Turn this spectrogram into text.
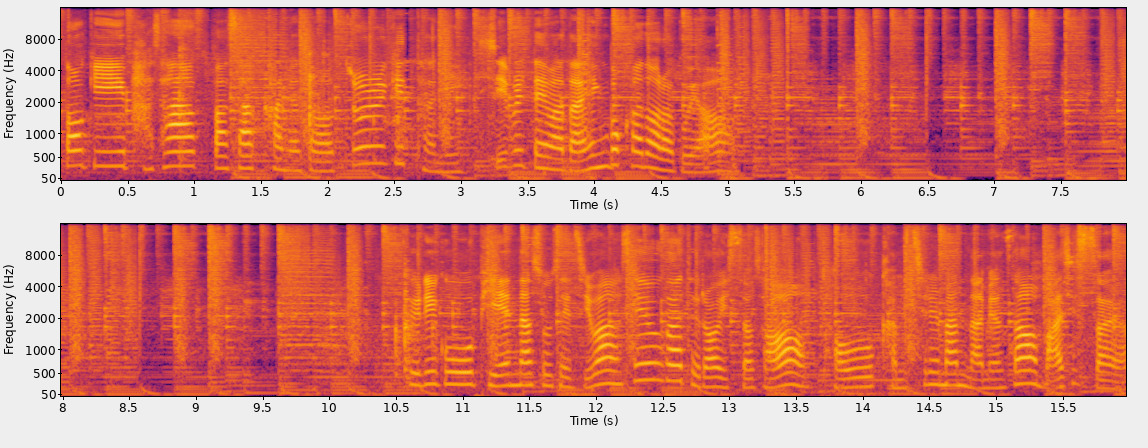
떡이 바삭바삭하면서 쫄깃하니 씹을 때마다 행복하더라고요. 그리고 비엔나 소세지와 새우가 들어 있어서 더욱 감칠맛 나면서 맛있어요.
